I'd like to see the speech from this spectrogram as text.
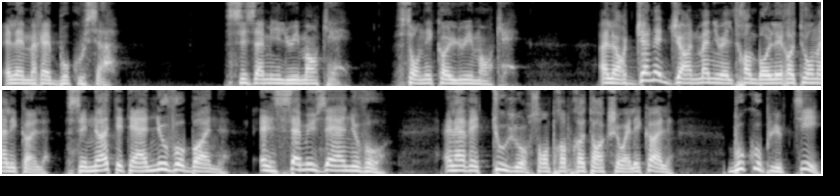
Elle aimerait beaucoup ça. Ses amis lui manquaient. Son école lui manquait. Alors Janet John Manuel Trumbull est retourne à l'école. Ses notes étaient à nouveau bonnes. Elle s'amusait à nouveau. Elle avait toujours son propre talk show à l'école. Beaucoup plus petit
